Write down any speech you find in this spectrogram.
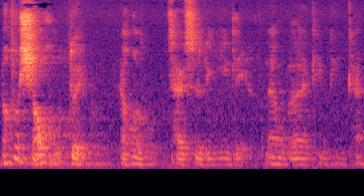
然后小虎队，然后才是林忆莲。来，我们来听听看。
